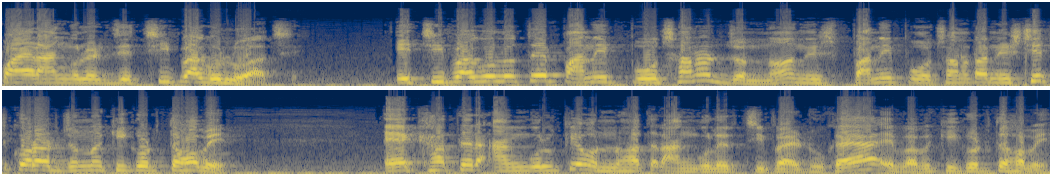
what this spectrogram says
পায়ের আঙ্গুলের যে চিপাগুলো আছে, এই চিপাগুলোতে পানি পৌঁছানোর জন্য পানি পৌঁছানোটা নিশ্চিত করার জন্য কি করতে হবে? এক হাতের আঙ্গুলকে অন্য হাতের আঙ্গুলের চিপায় ঢুকায়া এভাবে কি করতে হবে?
